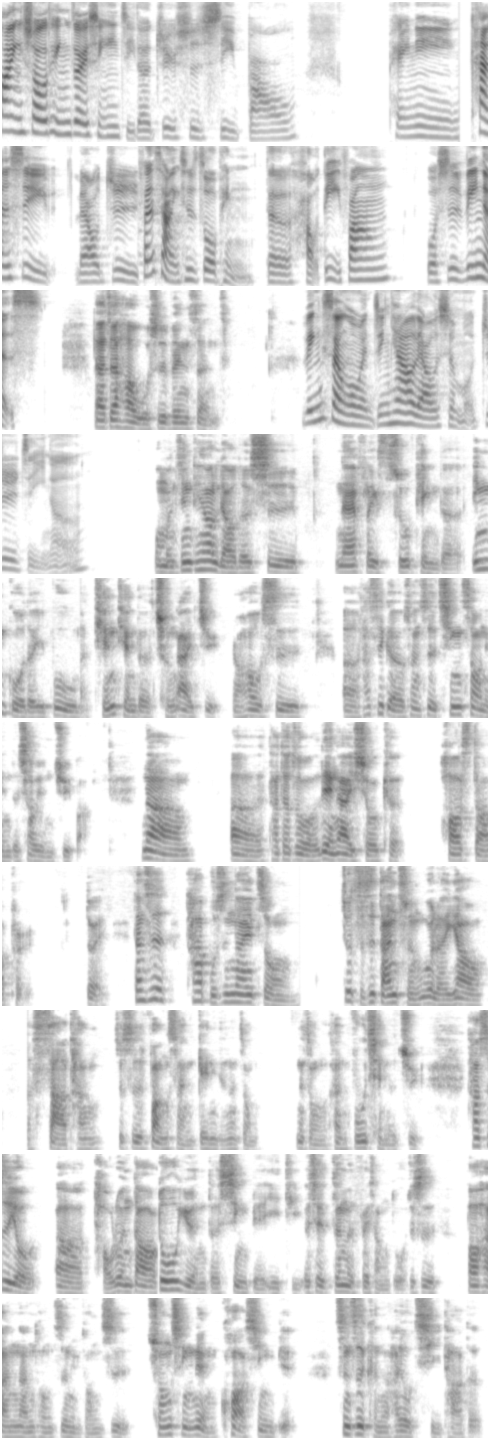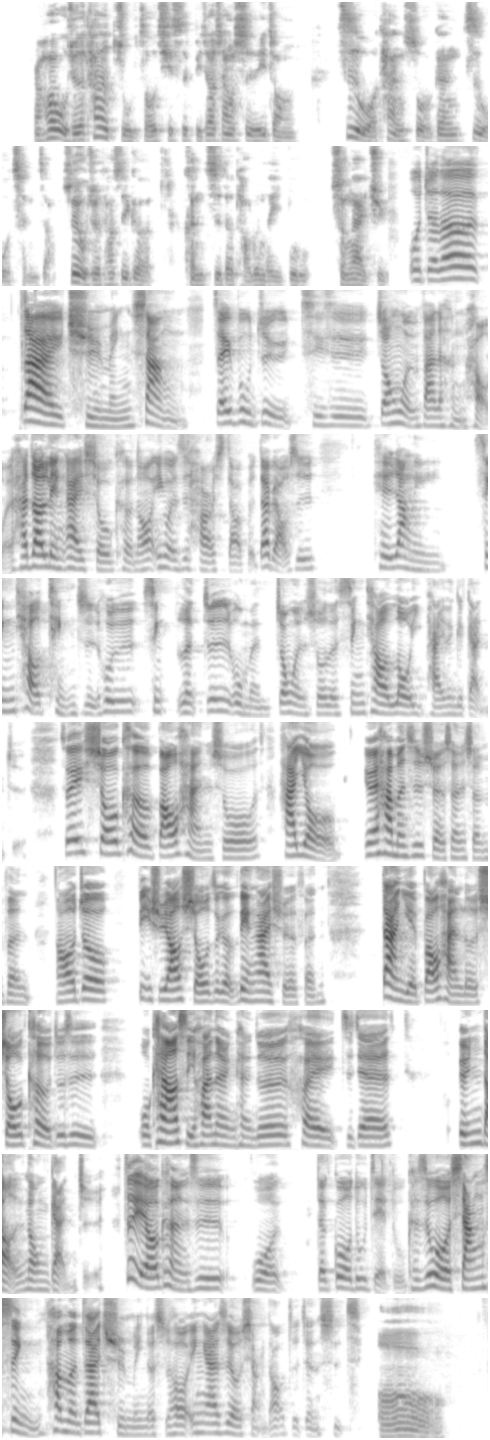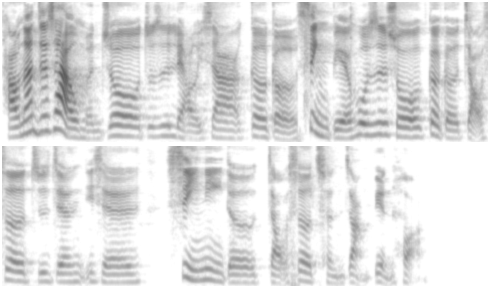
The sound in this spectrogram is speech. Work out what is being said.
欢迎收听最新一集的《剧事细胞》，陪你看戏、聊剧、分享影视作品的好地方。我是 Venus，大家好，我是 Vincent。Vincent，我们今天要聊什么剧集呢？我们今天要聊的是 Netflix 出品的英国的一部甜甜的纯爱剧，然后是呃，它是一个算是青少年的校园剧吧。那呃，它叫做《恋爱休克》（Heartstopper）。对，但是它不是那一种，就只是单纯为了要撒糖，就是放闪给你的那种那种很肤浅的剧。它是有呃讨论到多元的性别议题，而且真的非常多，就是包含男同志、女同志、双性恋、跨性别，甚至可能还有其他的。然后我觉得它的主轴其实比较像是一种自我探索跟自我成长，所以我觉得它是一个很值得讨论的一部纯爱剧。我觉得在取名上，这一部剧其实中文翻的很好诶，它叫《恋爱休克》，然后英文是 Heartstopper，代表是可以让你心跳停止，或者是心冷，就是我们中文说的心跳漏一拍那个感觉。所以休克包含说他有，因为他们是学生身份，然后就必须要修这个恋爱学分，但也包含了休克，就是我看到喜欢的人，可能就是会直接晕倒的那种感觉。这也有可能是我的过度解读，可是我相信他们在取名的时候，应该是有想到这件事情。哦，好，那接下来我们就就是聊一下各个性别，或是说各个角色之间一些细腻的角色成长变化。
